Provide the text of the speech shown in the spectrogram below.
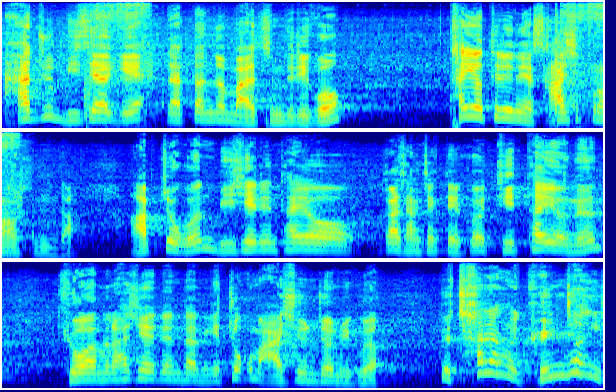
아주 미세하게 났다는 점 말씀드리고 타이어 트레이닝에 40% 남습니다. 앞쪽은 미쉐린 타이어가 장착되어 있고요. 뒷 타이어는 교환을 하셔야 된다는 게 조금 아쉬운 점이고요. 근데 차량을 굉장히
